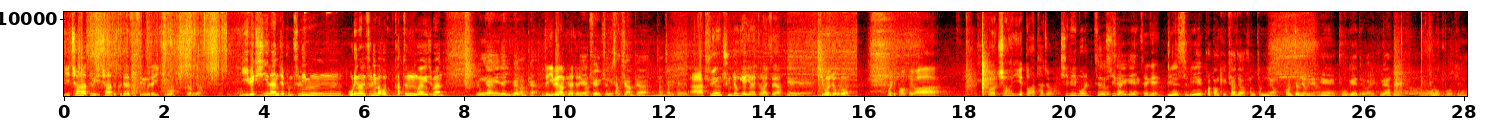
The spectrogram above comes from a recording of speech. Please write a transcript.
2000W면 2000W 그대로 쓸 수 있는 거죠, 2kg. 그럼요. 200C라는 제품, 슬림, 올인원 슬림하고 같은 모양이지만, 용량이 이제 200A. 그죠, 200A죠, 예, 이거. 주행 중이 30A 장착이 되어 있고. 아, 주행 충전기가 얘네 들어가 있어요. 예, 예, 예. 기본적으로. 멀티 파워텍, 아. 그렇죠. 이게 또 핫하죠. 12V 그세 개. 3개. USB 퀄컴 퀵 차저 3.0. 3.0 이네요. 예, 두 개 들어가 있고요. 네. 어, 온오프 기능.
